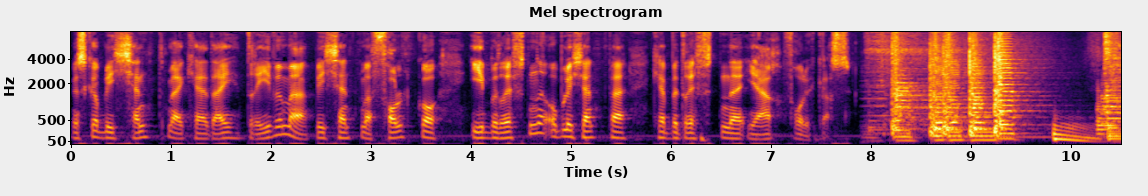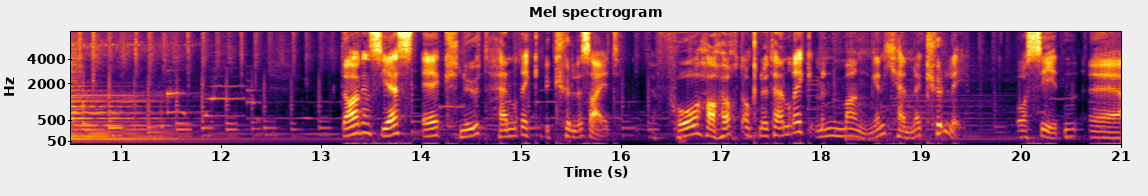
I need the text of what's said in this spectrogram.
Vi skal bli kjent med hva de driver med, bli kjent med folka i bedriftene, og bli kjent med hva bedriftene gjør for å lykkes. Dagens gjest er Knut Henrik Kulleseid. Få har hørt om Knut Henrik, men mange kjenner Kulli. Og siden eh,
